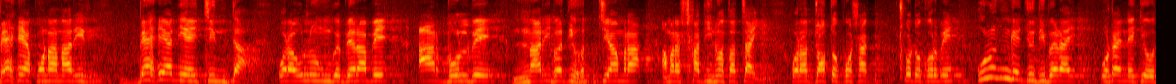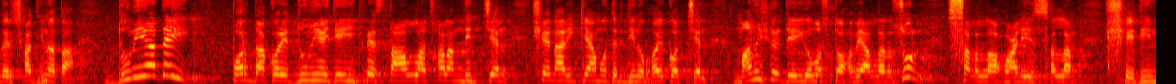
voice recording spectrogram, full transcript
বেহেয়াপনা নারীর বেহেয়া নিয়েই চিন্তা। ওরা উলঙ্গে বেরাবে আর বলবে, নারীবাদী হচ্ছে আমরা আমরা স্বাধীনতা চাই। ওরা যত পোশাক ছোট করবে, উলঙ্গে যদি বেড়ায়, ওটাই নাকি ওদের স্বাধীনতা। দুনিয়াতেই পর্দা করে, দুনিয়াতেই ফেরেস্তা আল্লাহ সালাম দিচ্ছেন, সে নারী কেয়ামতের দিনও ভয় করছেন। মানুষের যে এই অবস্থা হবে আল্লাহ রসুল সাল্লাহ আলী সাল্লাম সেদিন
